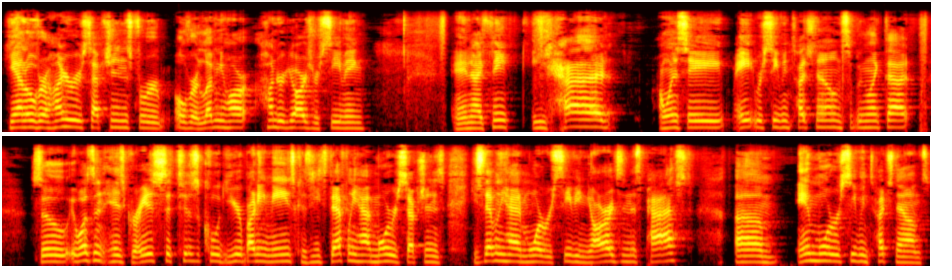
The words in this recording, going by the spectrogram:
he had over 100 receptions for over 1,100 yards receiving. And I think he had I want to say eight receiving touchdowns, something like that. So it wasn't his greatest statistical year by any means because he's definitely had more receptions. He's definitely had more receiving yards in this past, um, and more receiving touchdowns.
